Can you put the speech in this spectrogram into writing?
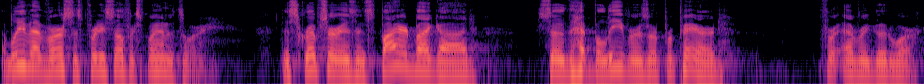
I believe that verse is pretty self explanatory. The scripture is inspired by God so that believers are prepared for every good work.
